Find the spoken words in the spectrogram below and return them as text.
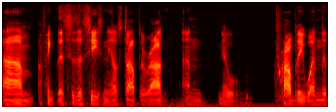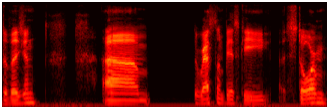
um, I think this is the season he'll stop the rot and you know probably win the division. Um, the wrestling basically Storm.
